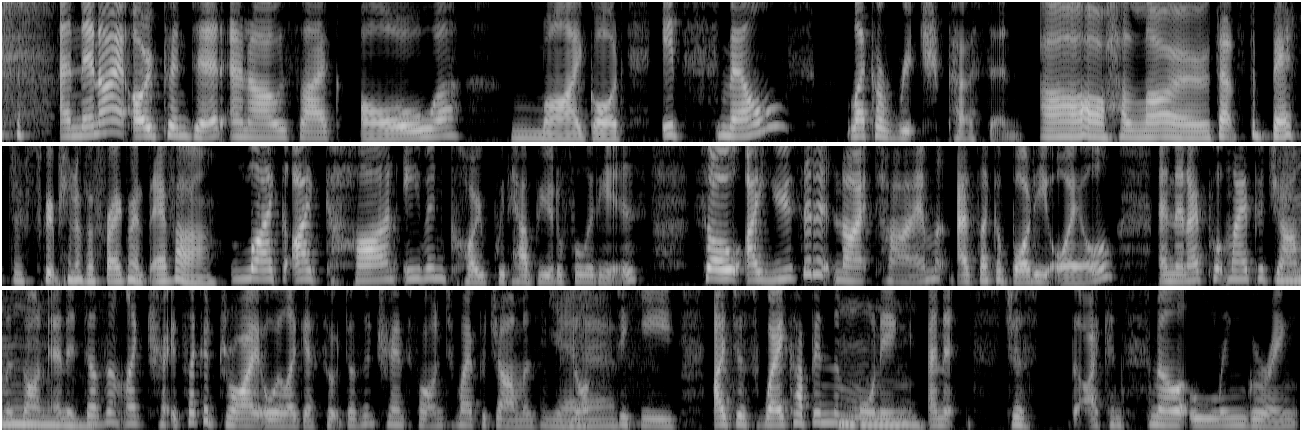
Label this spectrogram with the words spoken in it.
and then I opened it and I was like, oh my God. It smells like a rich person. oh, hello. That's the best description of a fragrance ever. like I can't even cope with how beautiful it is. So I use it at nighttime as like a body oil, and then I put my pajamas on, and it Mm. doesn't like tra- it's like a dry oil, I guess, so it doesn't transfer onto my pajamas. It's not sticky. I just wake up in the morning, Mm. and it's just. I can smell it lingering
